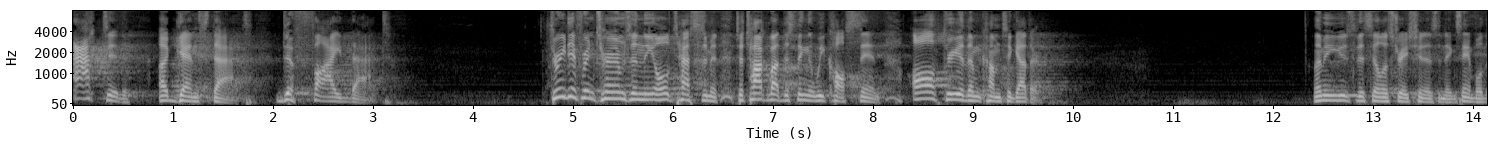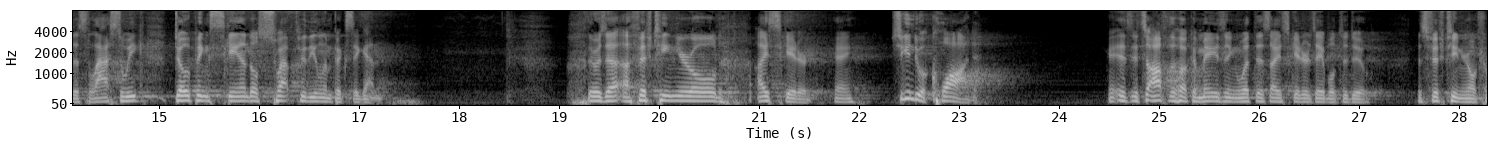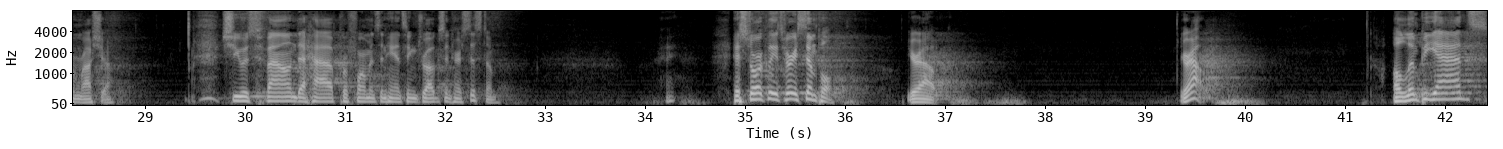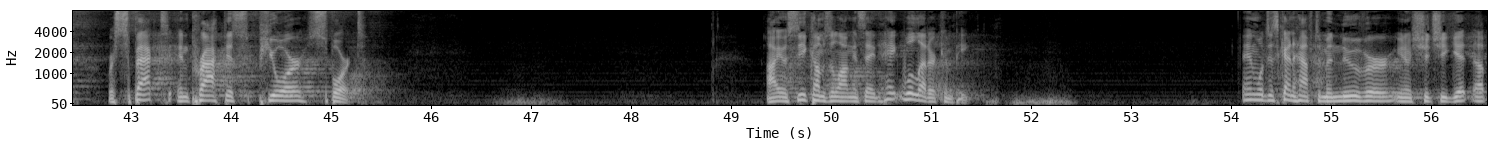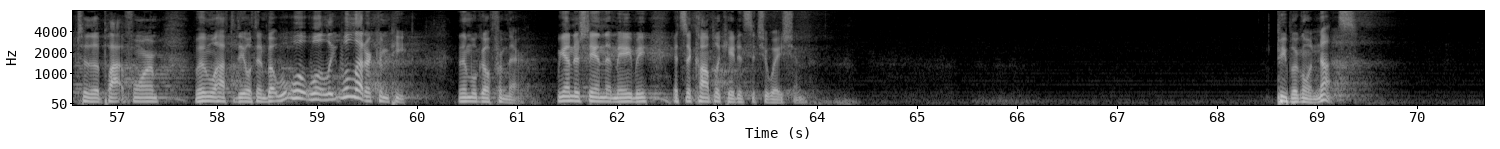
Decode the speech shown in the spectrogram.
acted against that, defied that. Three different terms in the Old Testament to talk about this thing that we call sin. All three of them come together. Let me use this illustration as an example. This last week, doping scandal swept through the Olympics again there was a 15 year old ice skater, okay? She can do a quad. It's, it's off the hook amazing what this ice skater is able to do. This 15 year old from Russia. She was found to have performance enhancing drugs in her system. Okay? Historically, it's very simple you're out. You're out. Olympiads respect and practice pure sport. IOC comes along and said, hey, we'll let her compete. and we'll just kind of have to maneuver. You know, should she get up to the platform, then we'll have to deal with it. But we'll, we'll, we'll let her compete, and then we'll go from there. We understand that maybe it's a complicated situation. People are going nuts.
